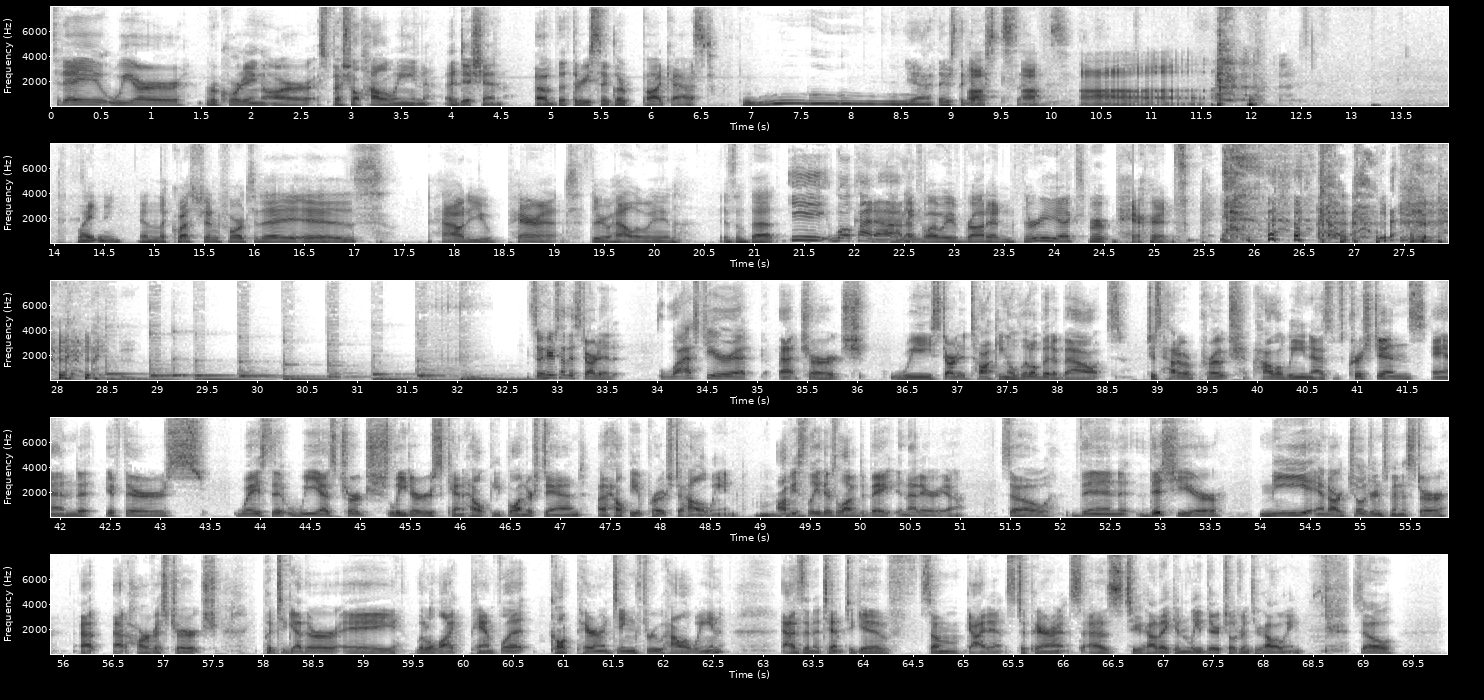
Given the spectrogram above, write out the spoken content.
Today we are recording our special Halloween edition of the Three Sigler podcast. Ooh. Yeah, there's the ghost ah, sounds. Ah. Lightning. and the question for today is how do you parent through Halloween? Isn't that? Ye- well, kind of. I And mean, that's why we've brought in three expert parents. so here's how this started. Last year at at church, we started talking a little bit about just how to approach Halloween as Christians and if there's ways that we as church leaders can help people understand a healthy approach to Halloween. Mm-hmm. Obviously, there's a lot of debate in that area. So then this year, me and our children's minister at, at Harvest Church put together a little like pamphlet called Parenting Through Halloween as an attempt to give some guidance to parents as to how they can lead their children through Halloween. So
